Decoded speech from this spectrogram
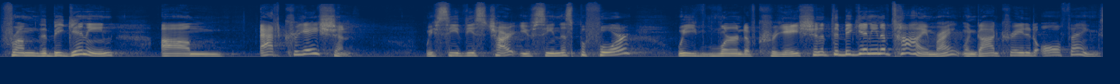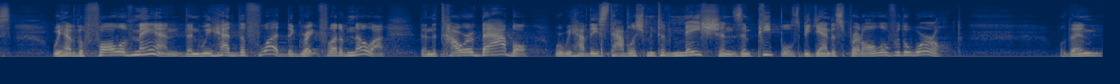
from the beginning um, at creation. We see this chart, you've seen this before. We learned of creation at the beginning of time, right? When God created all things. We have the fall of man. Then we had the flood, the great flood of Noah. Then the Tower of Babel, where we have the establishment of nations and peoples began to spread all over the world. Well, then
